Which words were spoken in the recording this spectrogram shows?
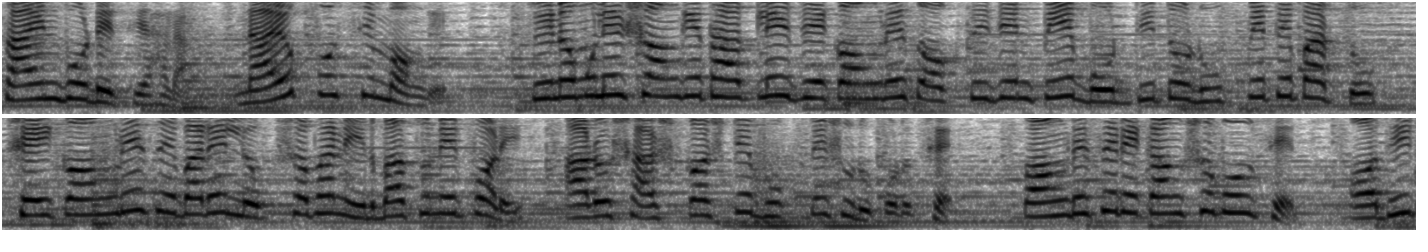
সাইনবোর্ডের চেহারা, নায়ক পশ্চিমবঙ্গে। তৃণমূলের সঙ্গে থাকলে যে কংগ্রেস অক্সিজেন পেয়ে বর্ধিত রূপ পেতে পারত, সেই কংগ্রেস এবারে লোকসভা নির্বাচনের পরে আরও শ্বাসকষ্টে ভুগতে শুরু করেছে। কংগ্রেসের একাংশ বলছেন, অধীর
